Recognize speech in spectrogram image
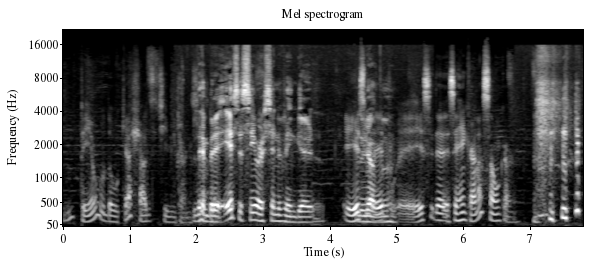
não tenho o que achar desse time, cara. Lembrei, esse sim é o Arsene Wenger. Esse é, é- esse deve ser reencarnação, cara.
